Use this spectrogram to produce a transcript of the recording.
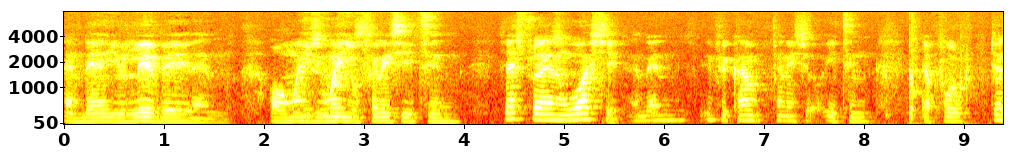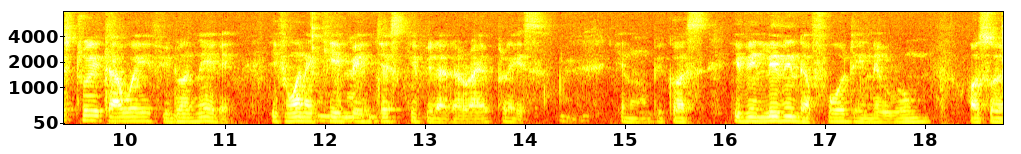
and then you leave it. And, or when you, when you finish eating, just try and wash it. And then if you can't finish eating the food, just throw it away if you don't need it. If you want to keep it, just keep it at the right place. You know, because even leaving the food in the room also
